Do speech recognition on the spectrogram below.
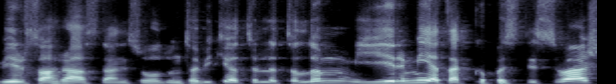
bir sahra hastanesi olduğunu tabii ki hatırlatalım. 20 yatak kapasitesi var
